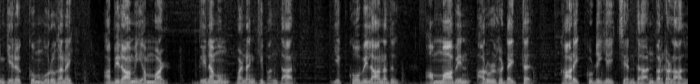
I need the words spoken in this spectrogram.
இங்கிருக்கும் முருகனை அபிராமி அம்மாள் தினமும் வணங்கி வந்தார். இக்கோவிலானது அம்மாவின் அருள் கிடைத்த காரைக்குடியைச் சேர்ந்த அன்பர்களால்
